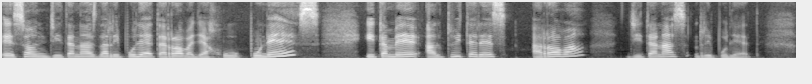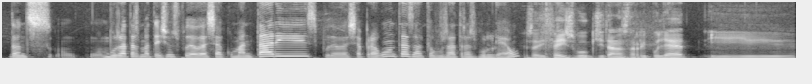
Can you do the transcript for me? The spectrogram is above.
eh, són gitanes de Ripollet arroba yahoo.es i també el Twitter és arroba gitanes Ripollet. Doncs vosaltres mateixos podeu deixar comentaris, podeu deixar preguntes, el que vosaltres vulgueu. És a dir, Facebook Gitanes de Ripollet i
